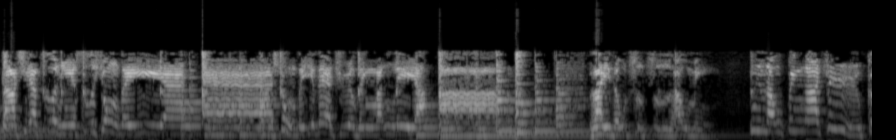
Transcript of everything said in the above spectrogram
感谢子女是兄弟，兄弟在去人门里呀。啊来都吃吃好命，老兵啊，举个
